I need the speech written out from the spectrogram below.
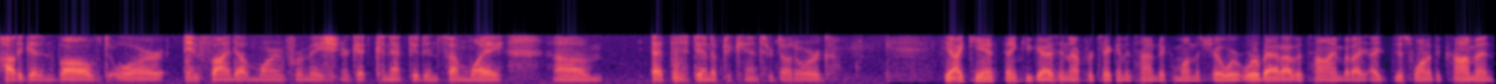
how to get involved, or to find out more information or get connected in some way um, at standuptocancer.org. Yeah, I can't thank you guys enough for taking the time to come on the show. We're we're about out of time, but I, I just wanted to comment.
